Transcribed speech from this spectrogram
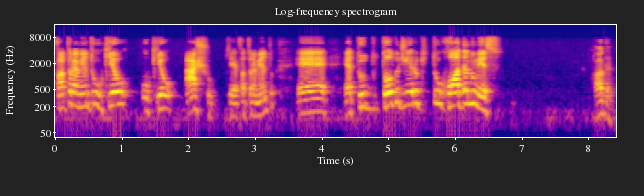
Faturamento, o que eu, o que eu acho que é faturamento é, é tudo, todo o dinheiro que tu roda no mês. Roda?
